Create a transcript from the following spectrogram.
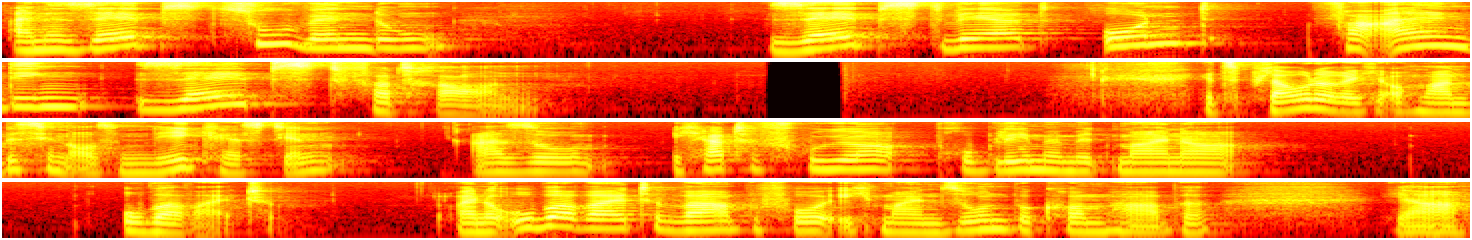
eine Selbstzuwendung, Selbstwert und vor allen Dingen Selbstvertrauen. Jetzt plaudere ich auch mal ein bisschen aus dem Nähkästchen. Also ich hatte früher Probleme mit meiner Oberweite. Meine Oberweite war, bevor ich meinen Sohn bekommen habe, ja,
